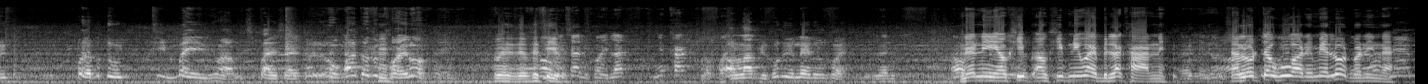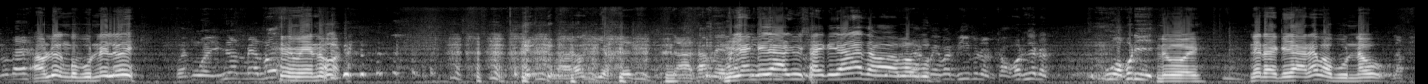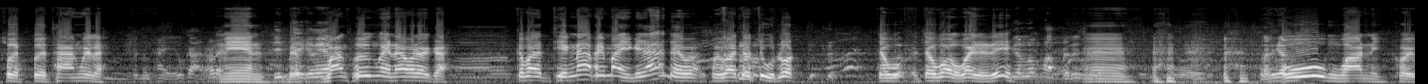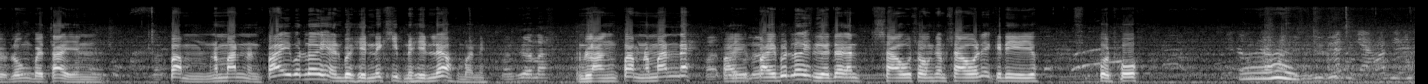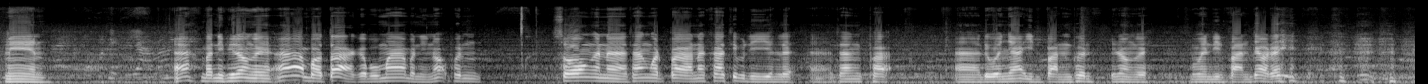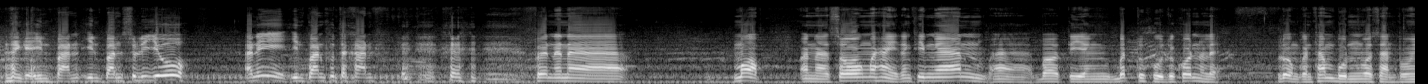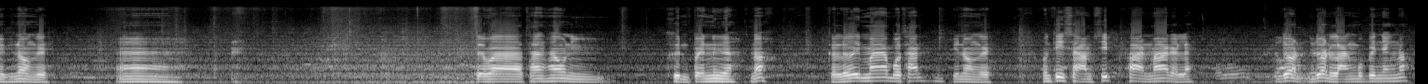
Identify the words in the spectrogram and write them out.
เปิดประตูทิ่มไปหวามไปใส่ออกมาต้องต้องถอยหรอกไปไปเดี๋ยวไปทีบชั่นคอยรัก เนี่ยคักต่อไปเอารับอยู่คนอื่นเลยลุงข่อยเดือนแล้วนี่เอาคลิปเอาคลิปนี้ไว้เป็นหลักฐานนี่ถ้ารถเจ้าหัวนี่แม่นรถบัดนี้น่ะแม่นรู้ไหมเอาเรื่องบ่บุญได้เลย ไปห่วยเพื่อนแม่นรถแม่นรถมาแล้วเหยียบเลยอย่าทำแม่มันยังกระยาอยู่ใช้กระยาแต่ว่าบ่บุญไปวันพี่ไปโดดเขาเขาเทือนโดดหัวพอดีโดยในใดกระยานะบ่บุญเราเปิดเปิดทางไว้เลยเป็นให้โอกาสเท่าไหร่แม่นแบบวางเพิงไว้นะว่าเลยกะ ก็ว่าเถียงหน้าไผใหม่กระยาแต่ว่าข่อยว่าเจ้าจูดรถเจ้าเจ้าเว้าไว้เด้อเด้เพื่อนลมพัดไปได้เอใช่อโอ้เมื่อวานนี่ข่อยลงไปใต้อันปั๊มน้ำมันนั่นไปเบิดเลยเห็นบ่เห็นในคลิปน่ะเห็นแล้วบัดนี้มันเพื่อนนะ หลังปั๊มน้ำมันได้ ไปไปไปเบิดเลยเหลือแต่อันเชาชองชำเชานี่ก็ดีอยู่โคตรโพแม่นอะบัดนี้พี่น้องเอ้ยอ่าบ่าวต้ากับบ่มาบัดนี้เนาะเพิ่น ซองอันน่ะทางวัดป่านาคาธิบดีนั่นแหละอ่าทางพระอ่าดูวัญญาอินปันเพิ่นพี่น้องเอ้ยบ่แม่นอินปันเจ้าได้ นั่นก็อินปันอินปันสุริโยอันนี้อินปันพุทธคัน เพิ่นอันน่ะมอบอันน่ะซองมาให้ทั้งทีมงานอ่าบ่อเตียงเบัดทุกผู้ทุกคนนั่นแหละร่วมกันทำบุญว่าสั่นพ่อแม่พี่น้องเอ้ยอ่าแต่ว่าทางเฮานี่ ขึ้นไปเหนือเนาะก็เลยมาบ่ทันพี่น้องเอ้ยวันที่30ผ่านมาได้แหละย้อนย้อนหลังบ่เป็นหยังเนาะ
